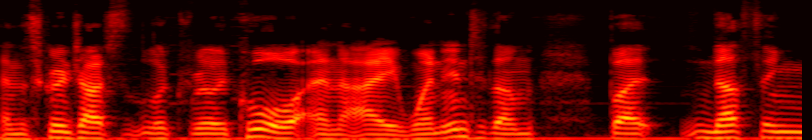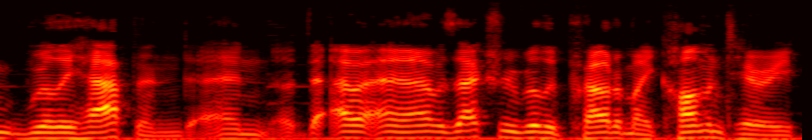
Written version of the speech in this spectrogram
and the screenshots looked really cool, and I went into them, but nothing really happened, and uh, and I was actually really proud of my commentary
